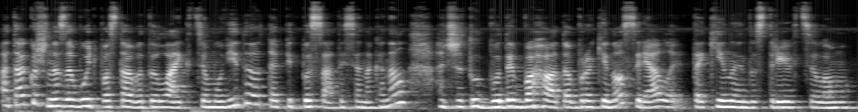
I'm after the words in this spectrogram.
А також не забудь поставити лайк цьому відео та підписатися на канал, адже тут буде багато про кіно, серіали та кіноіндустрію в цілому.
